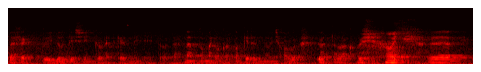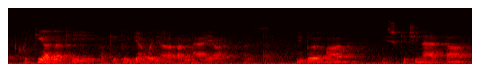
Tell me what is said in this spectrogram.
befektetői döntéseink következményeitől. Tehát nem tudom, meg akartam kérdezni, hogy hallgattalak, hogy, hogy, hogy ki az, aki, aki tudja, hogy a, a ruhája az miből van, és ki csinálta,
